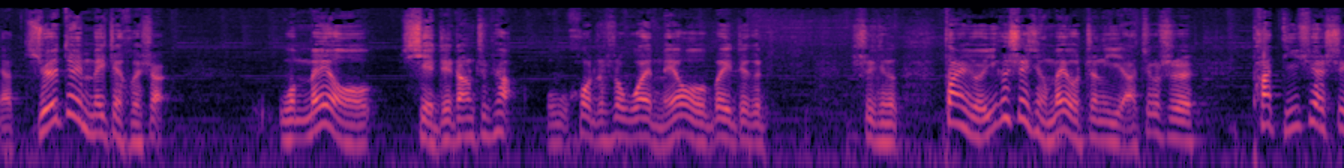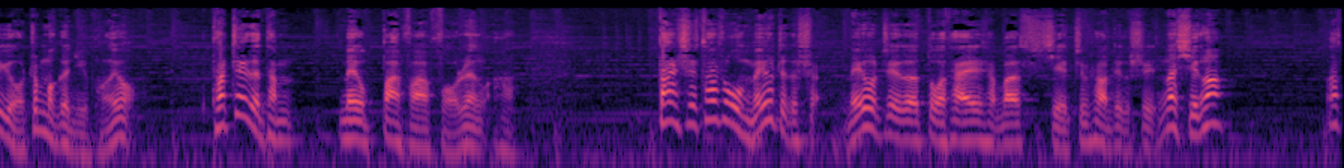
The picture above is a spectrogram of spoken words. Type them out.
啊，绝对没这回事儿，我没有写这张支票，或者说我也没有为这个事情。但是有一个事情没有争议啊，就是他的确是有这么个女朋友，他这个他没有办法否认了哈。但是他说我没有这个事儿，没有这个堕胎什么写支票这个事情，那行啊，那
